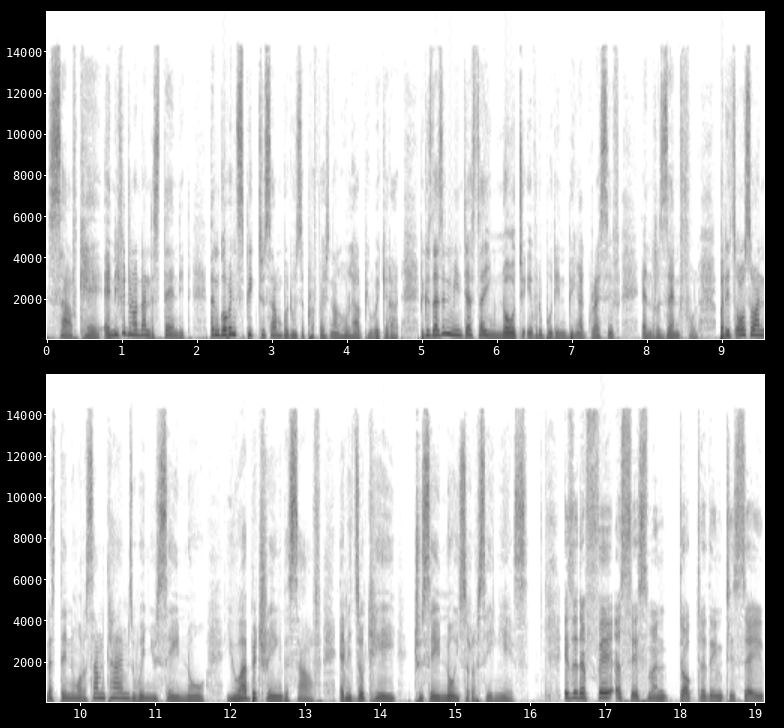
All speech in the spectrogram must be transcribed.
self care. And if you do not understand it, then go and speak to somebody who's a professional who'll help you work it out. Because it doesn't mean just saying no to everybody and being aggressive and resentful. But it's also understanding, or sometimes when you say no, you are betraying the self. And it's okay to say no instead of saying yes. Is it a fair assessment, doctor, then to say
